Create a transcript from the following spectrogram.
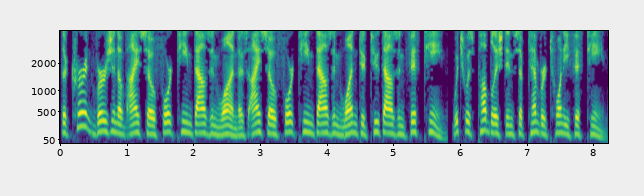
The current version of ISO 14001 is ISO 14001-2015, which was published in September 2015.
